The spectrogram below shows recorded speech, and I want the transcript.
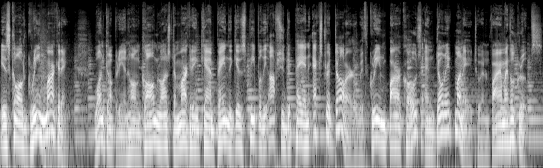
is called green marketing. One company in Hong Kong launched a marketing campaign that gives people the option to pay an extra dollar with green barcodes and donate money to environmental groups.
